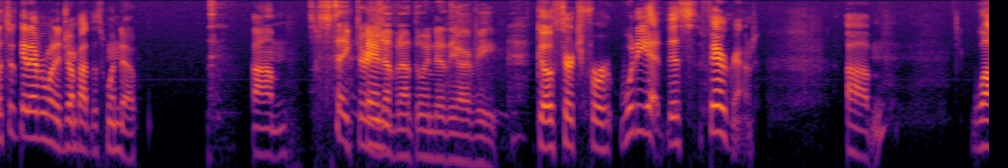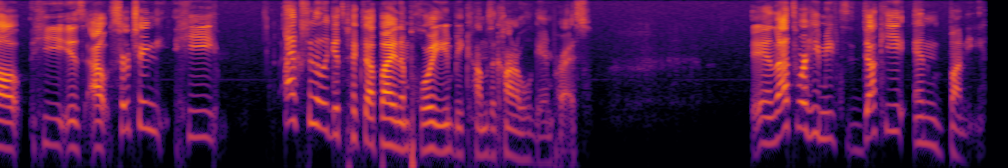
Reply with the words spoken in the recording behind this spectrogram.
Let's just get everyone to jump out this window. Um, Just take turns jumping out the window of the RV. go search for Woody at this fairground. Um, while he is out searching, he accidentally gets picked up by an employee and becomes a carnival game prize. And that's where he meets Ducky and Bunny,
